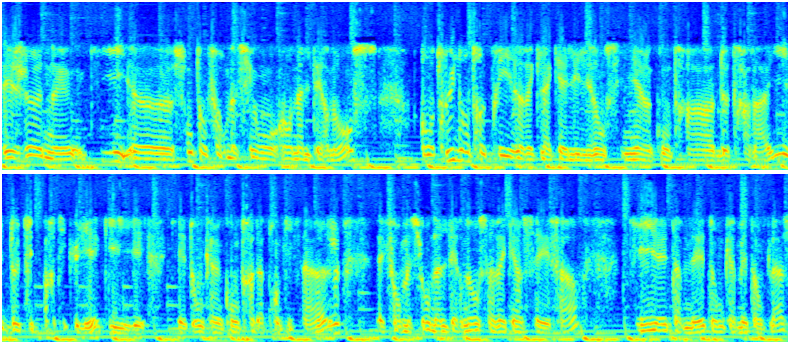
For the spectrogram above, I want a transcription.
des jeunes qui euh, sont en formation en alternance entre une entreprise avec laquelle ils ont signé un contrat de travail de type particulier, qui, qui est donc un contrat d'apprentissage, et formation en alternance avec un CFA, qui est amené donc à mettre en place,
